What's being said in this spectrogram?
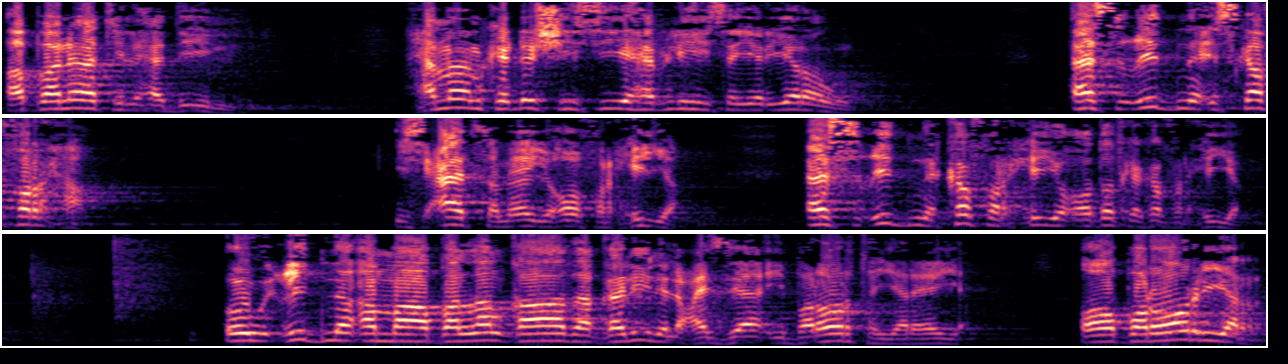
abanaat ilhadiil xamaamka dhashiisiiyo hablihiisa yaryarow ascidna iska farxa iscaad sameeya oo farxiya. Ascidna ka farxiya oo dadka ka farxiya. Ow cidna amaa ballan qaada qaliil alcazaa'i baroorta yareeya. Oo baroor yar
